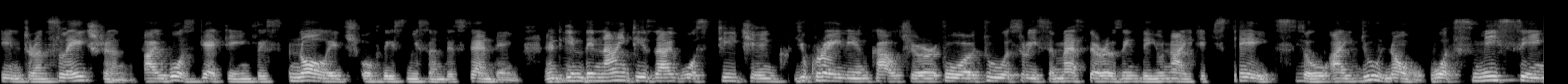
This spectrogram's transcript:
in translation. I was getting this knowledge of this misunderstanding. And in the 90s i was teaching ukrainian culture for two or three semesters in the united states. So i do know what's missing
